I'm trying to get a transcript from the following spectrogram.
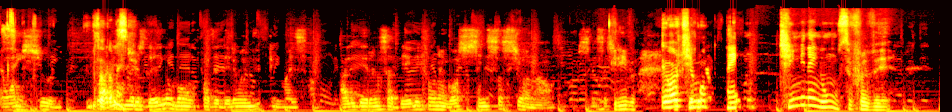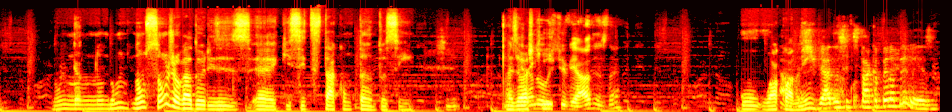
É um sim. absurdo. Claro os números dele não vão fazer dele um MVP, mas a liderança dele foi um negócio sensacional. sensacional. Incrível. Eu acho que não tem time nenhum, se for ver. Não, não, não, não são jogadores é, que se destacam tanto assim. Sim. Mas eu acho que. O Steve Adams, né? O, o Aquaman. Ah, o Steve Adams se destaca pela beleza.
